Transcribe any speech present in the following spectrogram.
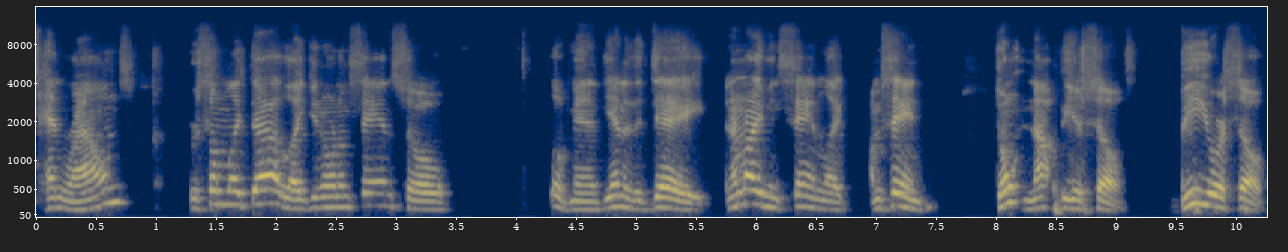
10 rounds or something like that. Like, you know what I'm saying? So, look, man, at the end of the day, and I'm not even saying like, I'm saying don't not be yourself. Be yourself.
